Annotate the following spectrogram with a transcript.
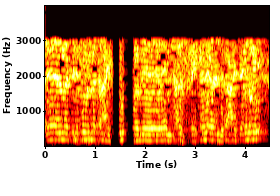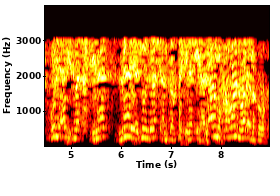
آه التليفون مثلا عايز مش عارف كذا البتاع عايز تعمله إيه كل هذه اسمها تحسينات لا يجوز لك أن ترتكب فيها لا محرما ولا مكروها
